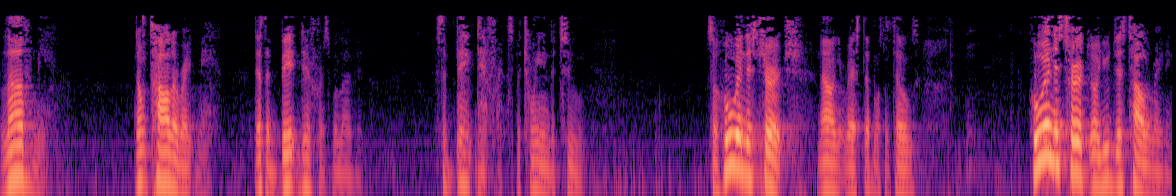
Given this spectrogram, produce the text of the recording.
Love me. Don't tolerate me. There's a big difference, beloved. There's a big difference between the two. So who in this church, now I'll get rest up on some toes. Who in this church are you just tolerating?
